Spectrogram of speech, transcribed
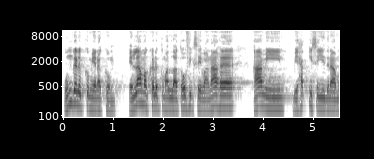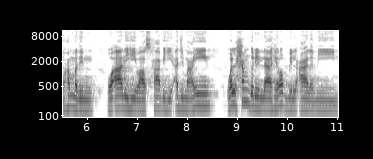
உங்களுக்கும் எனக்கும் எல்லா மக்களுக்கும் அல்லாஹ் தோஃபிக் செய்வானாக. ஆமீன். பிஹக்கி சையீதுனா முஹம்மதின் ஒ ஆலிஹி வாஸ்ஹாபிஹி அஜ்மாயின். வல்ஹம்துலில்லாஹி ரப்பில் ஆலமீன்.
